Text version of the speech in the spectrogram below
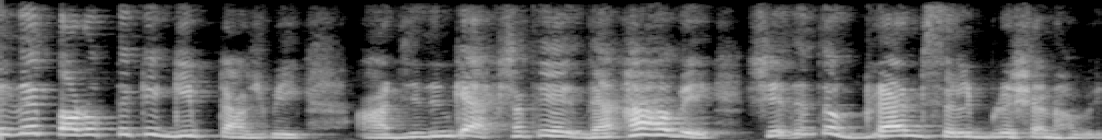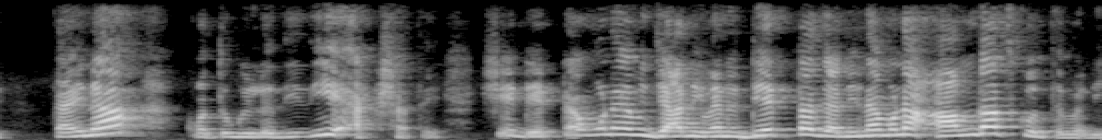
এদের তরফ থেকে গিফট আসবেই। আর যেদিনকে একসাথে দেখা হবে, সেদিন তো গ্র্যান্ড সেলিব্রেশন হবে, তাই না? কতগুলো দিদি একসাথে। সে ডেটটা মনে আমি জানি মানে ডেটটা জানি না মানে আন্দাজ করতে পারি।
